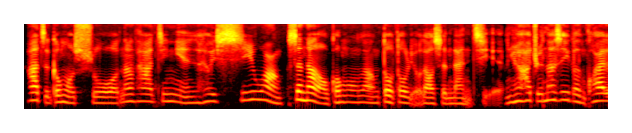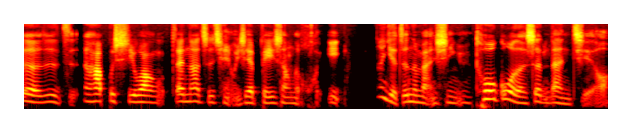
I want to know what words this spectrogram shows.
他只跟我说，那他今年会希望圣诞老公公让豆豆留到圣诞节，因为他觉得那是一个很快乐的日子，那他不希望在那之前有一些悲伤的回忆。也真的蛮幸运，拖过了圣诞节哦。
